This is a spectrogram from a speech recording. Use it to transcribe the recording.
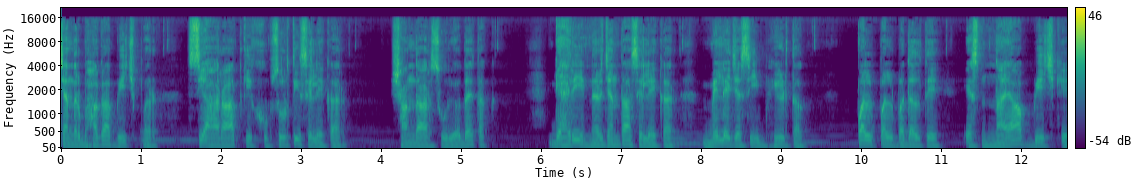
चंद्रभागा बीच पर सियाह रात की खूबसूरती से लेकर शानदार सूर्योदय तक, गहरी निर्जनता से लेकर मिले जैसी भीड़ तक पल पल बदलते इस नायाब बीच के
